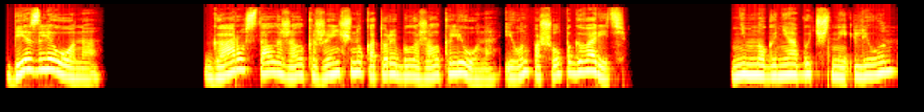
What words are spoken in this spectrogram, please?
без Леона. Гару стало жалко женщину, которой было жалко Леона, и он пошел поговорить. Немного необычный Леон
